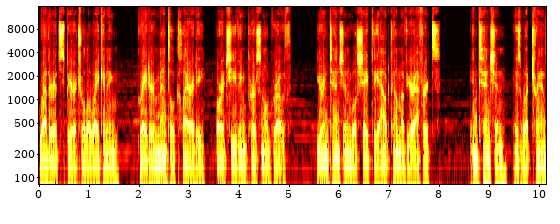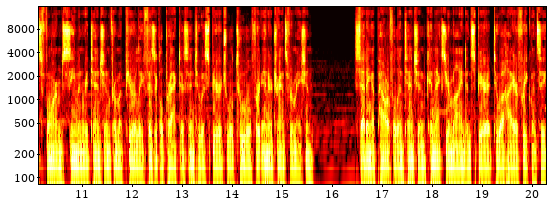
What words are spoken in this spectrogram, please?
Whether it's spiritual awakening, greater mental clarity, or achieving personal growth, your intention will shape the outcome of your efforts. Intention is what transforms semen retention from a purely physical practice into a spiritual tool for inner transformation. Setting a powerful intention connects your mind and spirit to a higher frequency.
